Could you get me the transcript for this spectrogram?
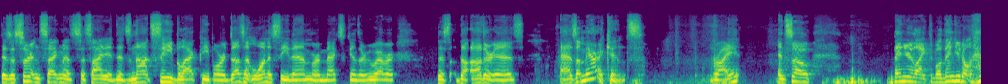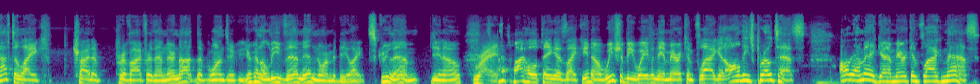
there's a certain segment of society that does not see black people or doesn't want to see them or Mexicans or whoever this the other is as Americans. Right? And so then you're like, well then you don't have to like try to provide for them. They're not the ones who you're going to leave them in Normandy. Like screw them, you know. Right. So that's my whole thing is like, you know, we should be waving the American flag at all these protests. All the, I'm going to get American flag mask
